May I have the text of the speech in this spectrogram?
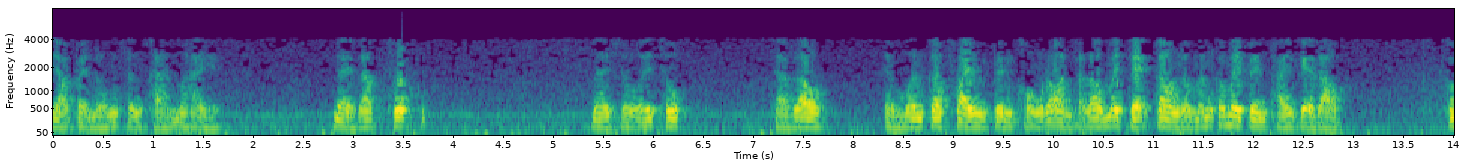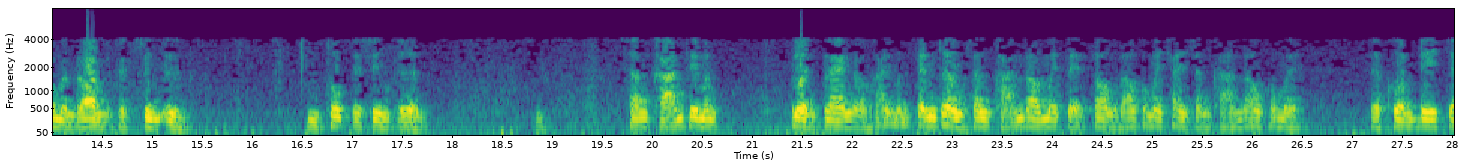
อย่าไปหลงสังขารมาให้ได้รับทุกข์ได้สวยทุกข์แต่เราแต่เหมือนกับไฟมันเป็นของร้อนถ้าเราไม่แตะต้องแล้วมันก็ไม่เป็นภัยแก่เรา ก็มันร้อนแต่สิ่งอื่นมันทุกข์แต่สิ่งอื่น สังขารที่มัน เปลี่ยนแปลงเราให้มันเป็นเรื่องสังขารเราไม่แตะต้องเราก็ไม่ใช่สังขารเราก็ไม่ควรดีใจ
